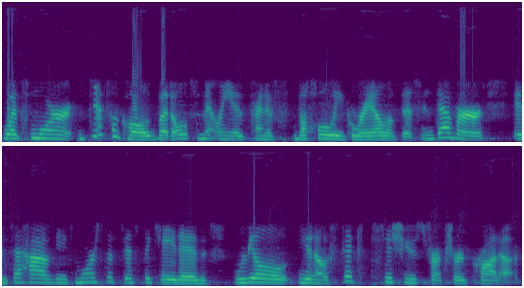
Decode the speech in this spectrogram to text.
What's more difficult, but ultimately is kind of the holy grail of this endeavor, is to have these more sophisticated, real, you know, thick tissue structured products.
